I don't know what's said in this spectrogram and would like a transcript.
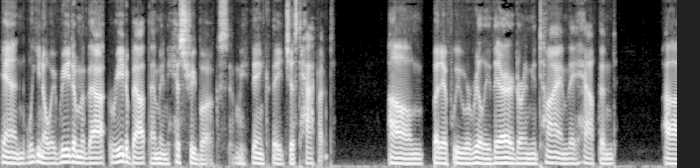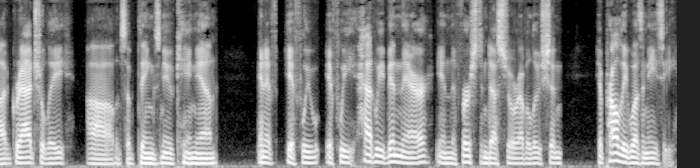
and we, you know we read them about read about them in history books, and we think they just happened. Um, but if we were really there during the time they happened, uh, gradually um, some things new came in, and if if we if we had we been there in the first industrial revolution, it probably wasn't easy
